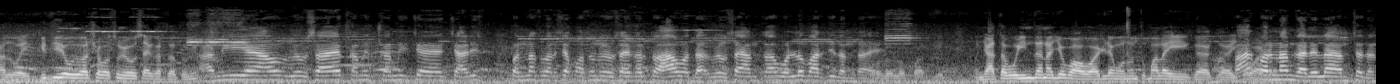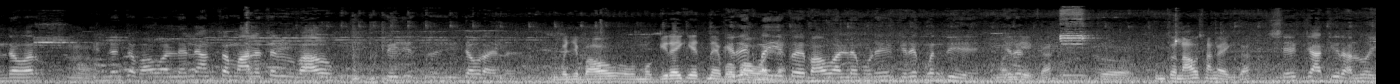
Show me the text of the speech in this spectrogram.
हलवाई किती वर्षापासून व्यवसाय करता तुम्ही आम्ही या व्यवसाय कमीत कमी चाळीस पन्नास वर्षापासून व्यवसाय करतो हा ध- व्यवसाय आमचा वडिलोपार्जित धंदा आहे वडोलो पार्ले. म्हणजे आता व इंधनाचे भाव वाढले म्हणून तुम्हाला हे ग- ग- हे फार वाढलं. परिणाम झालेला आहे आमच्या धंद्यावर हां. इंधनचा भाव वाढल्याने आमचा मालाचा भाव तेजीत जाऊ राहिला आहे म्हणजे भाव मग गिराईक येत नाही भाव गिरेक नाही वाढला येतोय भाव वाढल्यामुळे गिरेक मंदी आहे. म्हणजे गिरेक का? तर तुमचं नाव सांगा एकदा. शेख जाकीर हलवाई.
